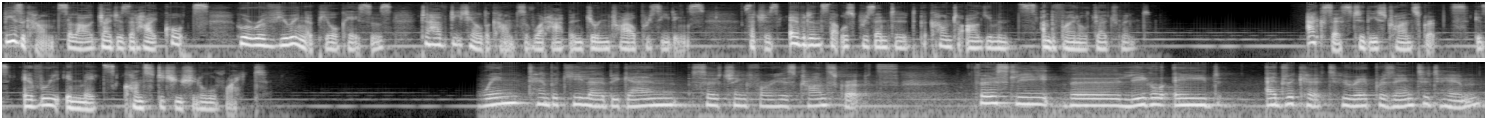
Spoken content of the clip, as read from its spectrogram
These accounts allow judges at high courts who are reviewing appeal cases to have detailed accounts of what happened during trial proceedings, such as evidence that was presented, the counter arguments, and the final judgment. Access to these transcripts is every inmate's constitutional right. When Thembekile began searching for his transcripts, firstly, the legal aid advocate who represented him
